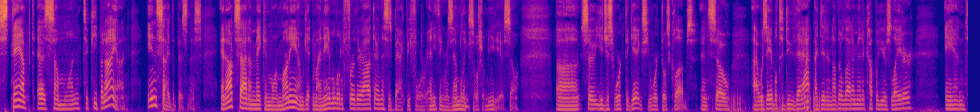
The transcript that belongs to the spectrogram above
stamped as someone to keep an eye on inside the business. And outside, I'm making more money. I'm getting my name a little further out there. And this is back before anything resembling social media. So, uh, so you just work the gigs, you work those clubs. And so I was able to do that. I did another Letterman a couple years later. And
